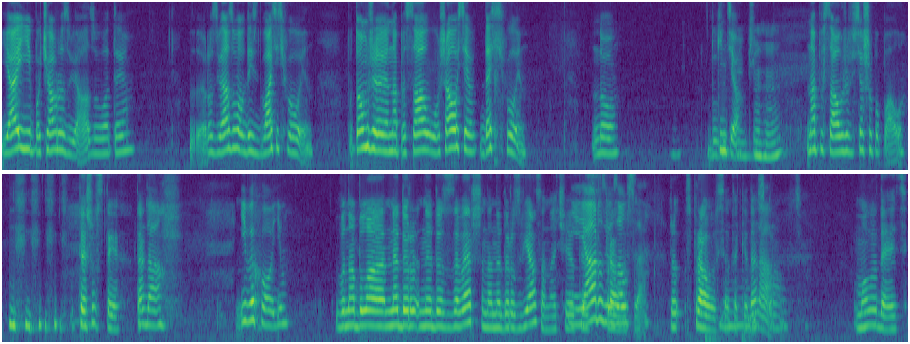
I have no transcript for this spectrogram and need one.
Я її почав розв'язувати. Розв'язував десь 20 хвилин. Потім вже написав, лишалося 10 хвилин. До... До Кінця. Угу. Написав вже все, що попало. Те, що встиг, так? Да. І виходив. Вона була недор... недозавершена, недорозв'язана, чи І ти я розв'язав все. Справився таки, да? Да. Справиться. Молодець.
